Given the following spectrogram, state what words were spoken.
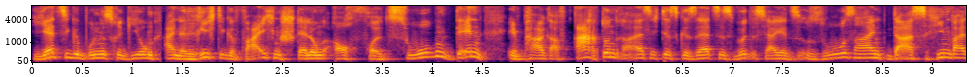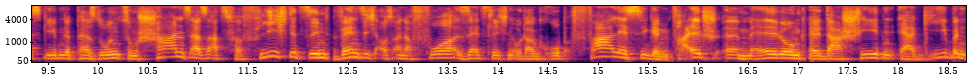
jetzige Bundesregierung eine richtige Weichenstellung auch vollzogen. Denn in Paragraph 38 des Gesetzes wird es ja jetzt so sein, dass hinweisgebende Personen zum Schadensersatz verpflichtet sind, wenn sich aus einer vorsätzlichen oder grob fahrlässigen Falschmeldung äh, da Schäden ergeben.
